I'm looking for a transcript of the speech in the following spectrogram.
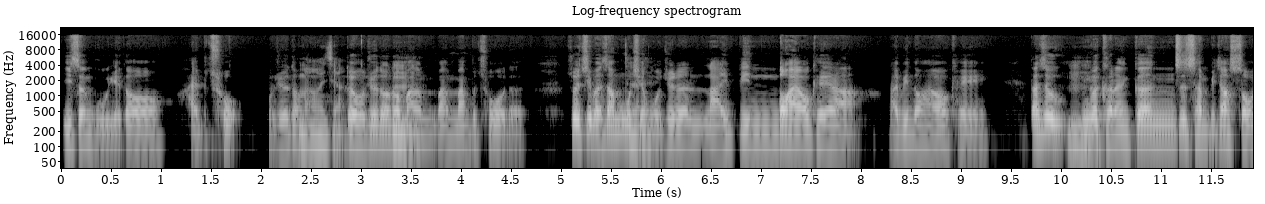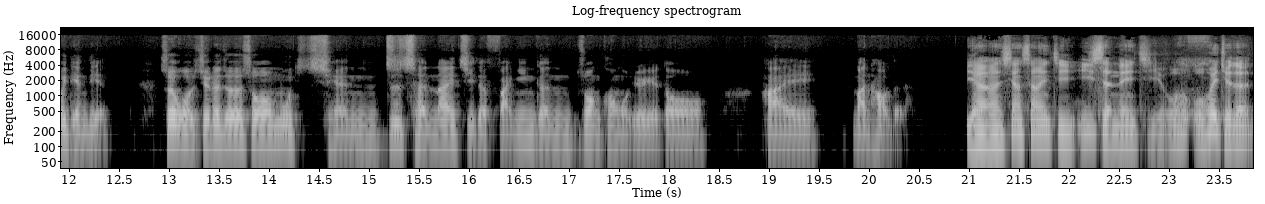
易生虎也都还不错，我觉得都蛮会讲。对，我觉得都都蛮蛮蛮不错的。所以基本上目前我觉得来宾都还 OK 啦，来宾都还 OK。但是因为可能跟之前比较熟一点点，所以我觉得就是说目前之前那一集的反应跟状况，我觉得也都还蛮好的。呀，像上一集一审那一集，我我会觉得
